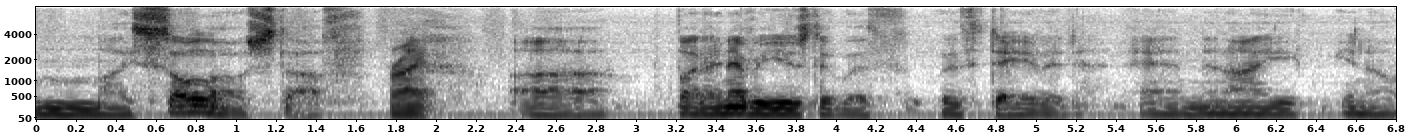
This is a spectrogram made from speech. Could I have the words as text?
my solo stuff. Right. uh, but I never used it with, with David. And then I, you know,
